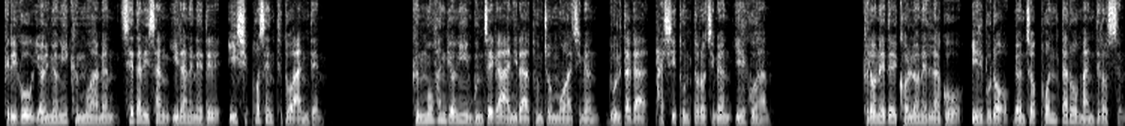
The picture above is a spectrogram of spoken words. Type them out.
그리고 10명이 근무하면 3달 이상 일하는 애들 20%도 안 됨. 근무 환경이 문제가 아니라 돈 좀 모아지면 놀다가 다시 돈 떨어지면 일구함. 그런 애들 걸러내려고 일부러 면접 폰 따로 만들었음.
